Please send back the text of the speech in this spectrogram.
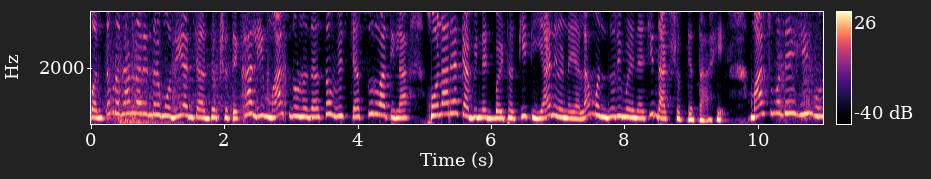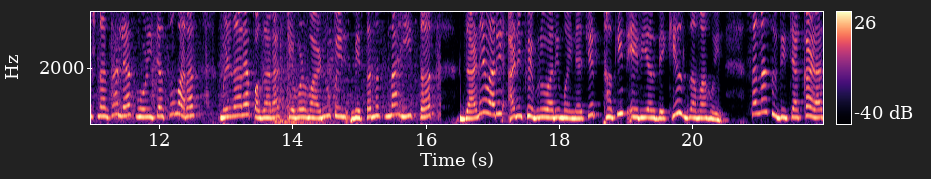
पंतप्रधान नरेंद्र मोदी यांच्या अध्यक्षतेखाली मार्च दोन हजार सव्वीसच्या सुरुवातीला होणाऱ्या कॅबिनेट बैठकीत या निर्णयाला मंजुरी मिळण्याची दाट शक्यता आहे. मार्चमध्ये ही घोषणा झाल्यास होळीच्या सुमारास मिळणाऱ्या पगारात केवळ वाढीव वेतनच नाही तर जानेवारी आणि फेब्रुवारी महिन्याचे थकीत एरियर देखील जमा होईल. सणासुदीच्या काळात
